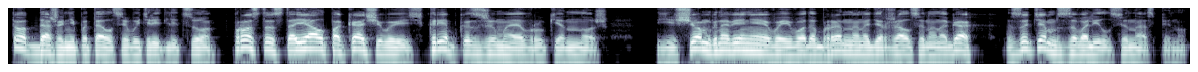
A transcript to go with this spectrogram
Тот даже не пытался вытереть лицо, просто стоял, покачиваясь, крепко сжимая в руке нож. Еще мгновение воевода Бренна надержался на ногах, затем завалился на спину.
